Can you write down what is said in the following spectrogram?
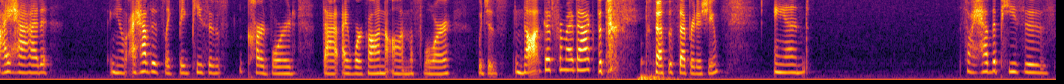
I had, you know, I have this like big piece of cardboard that I work on on the floor, which is not good for my back, but that's a separate issue. And so I had the pieces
